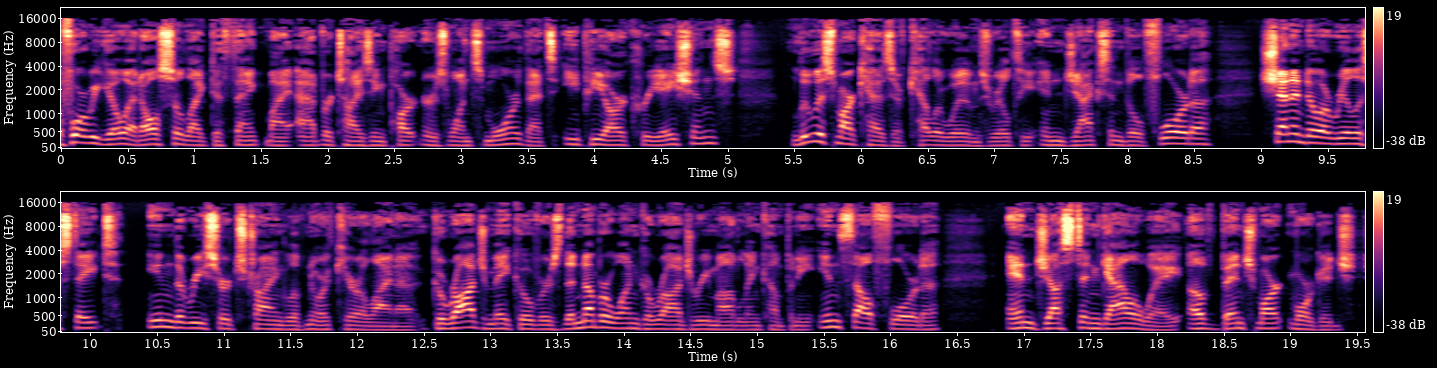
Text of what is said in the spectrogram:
Before we go, I'd also like to thank my advertising partners once more. That's EPR Creations, Luis Marquez of Keller Williams Realty in Jacksonville, Florida, Shenandoah Real Estate, in the Research Triangle of North Carolina, Garage Makeovers, the number one garage remodeling company in South Florida, and Justin Galloway of Benchmark Mortgage,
